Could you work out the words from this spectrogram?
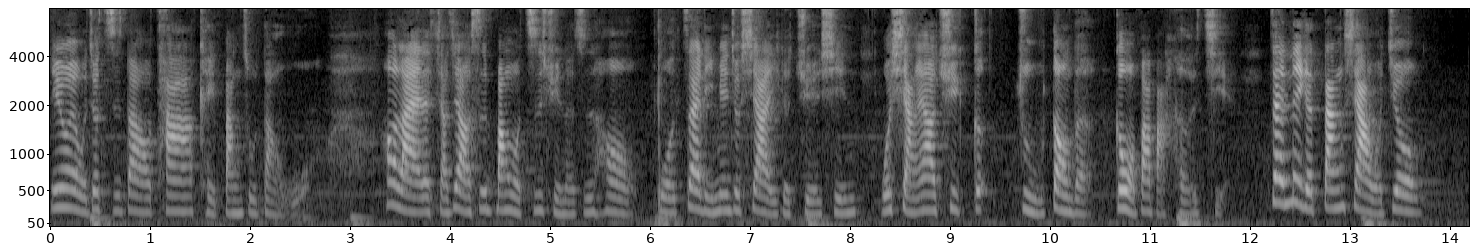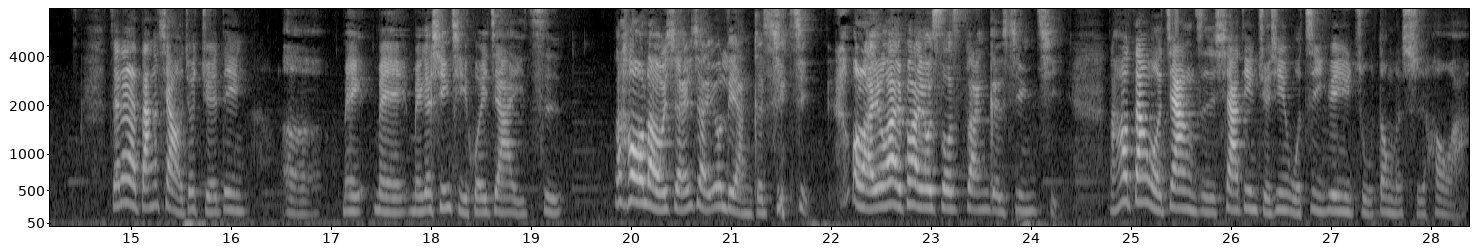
因为我就知道他可以帮助到我。后来小杰老师帮我咨询了之后，我在里面就下一个决心，我想要去跟。主动的跟我爸爸和解，在那个当下，我就在那个当下，我就决定，呃，每每每个星期回家一次。那后来我想一想，又两个星期，后来又害怕，又说三个星期。然后当我这样子下定决心，我自己愿意主动的时候啊，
